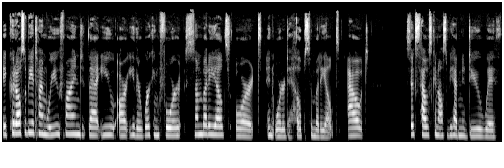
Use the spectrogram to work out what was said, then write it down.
It could also be a time where you find that you are either working for somebody else or in order to help somebody else out. Sixth house can also be having to do with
